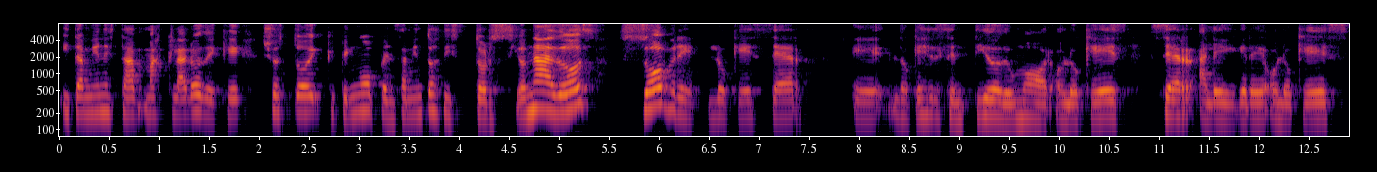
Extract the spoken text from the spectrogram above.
y también está más claro de que yo estoy, que tengo pensamientos distorsionados sobre lo que es ser, eh, lo que es el sentido de humor, o lo que es ser alegre, o lo que es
